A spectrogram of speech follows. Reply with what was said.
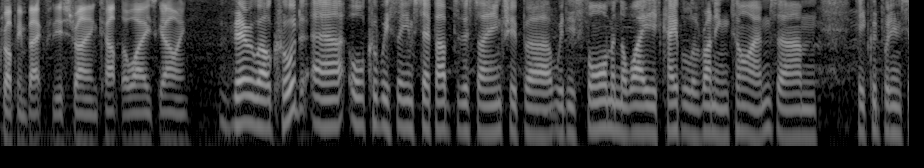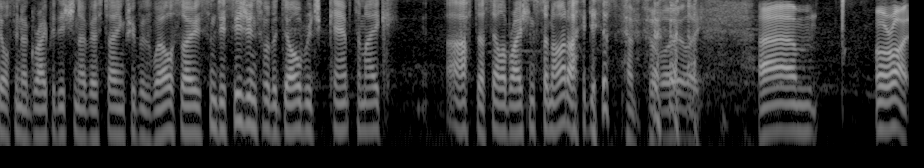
drop him back for the Australian Cup the way he's going. Very well could. Uh, or could we see him step up to the staying trip uh, with his form and the way he's capable of running times? Um, he could put himself in a great position over a staying trip as well. So some decisions for the Delbridge camp to make after celebrations tonight, I guess. Absolutely. um, all right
